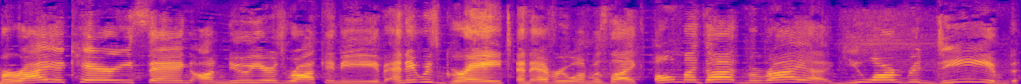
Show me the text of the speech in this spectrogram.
Mariah Carey sang on New Year's Rockin' Eve, and it was great. And everyone was like, oh my God, Mariah, you are redeemed.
